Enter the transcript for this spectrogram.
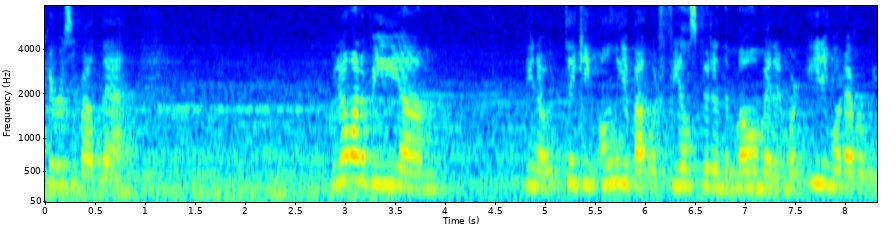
cares about that. We don't want to be um, you know, thinking only about what feels good in the moment and we're eating whatever we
